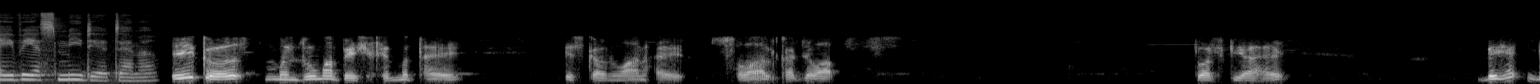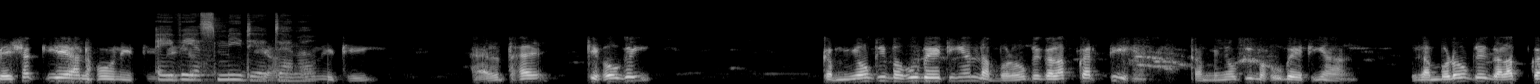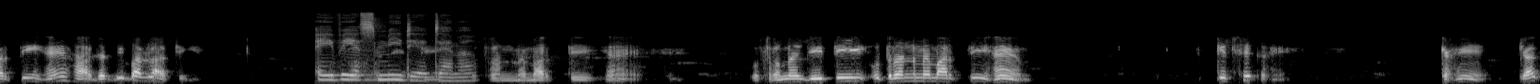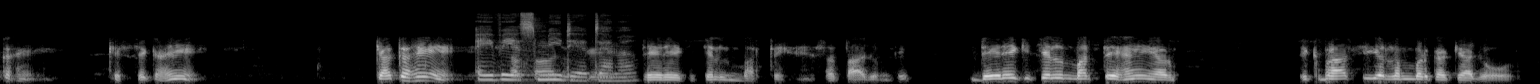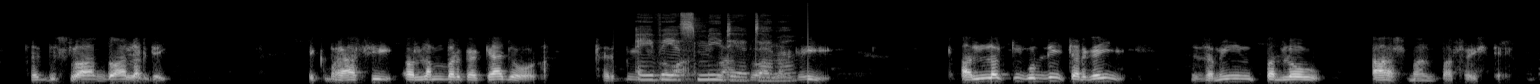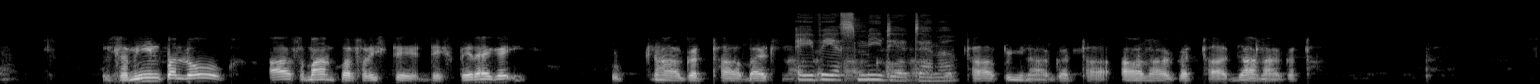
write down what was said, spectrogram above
AVS Media Demo. ایک منظومہ پیش خدمت ہے۔ اس کا عنوان ہے سوال کا جواب۔ تو عرض کیا ہے؟ بے شک- یہ انہونی تھی AVS Media Demo. انہونی تھی۔ حیرت ہے کہ ہو گئی۔ کمیوں کی بہو بیٹیاں لبڑوں کے گلپ کرتی ہیں۔ کمیوں کی بہو بیٹیاں لمبڑوں کے گلپ کرتی ہیں حاجت بھی برلاتی ہیں۔ AVS Media Demo. اترن میں مرتی ہیں۔ اترن میں جیتی اترن میں مرتی ہیں۔ کس سے کہیں؟ کہیں کیا کہیں؟ کس سے کہیں؟ کیا کہیں؟ AVS Media Demo. ڈیرے کی چلم بھرتے ہیں۔ سرتاج ان کے ڈیرے کی چلم بھرتے ہیں اور اکبراسی اور لمبڑ کا کیا جوڑ پھر بسلوان دعا لڑ گئی۔ اکبراسی اور لمبڑ کا کیا جوڑ پھر گئی۔ اللہ کی گڈی چڑھ گئی زمین پر لوگ آسمان پر فرشتے۔ زمین پر لوگ آسمان پر فرشتے دیکھتے رہ گئی اٹھنا گٹھا بیٹھنا. گٹھا پینا گٹھا آنا گٹھا جانا گٹھا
